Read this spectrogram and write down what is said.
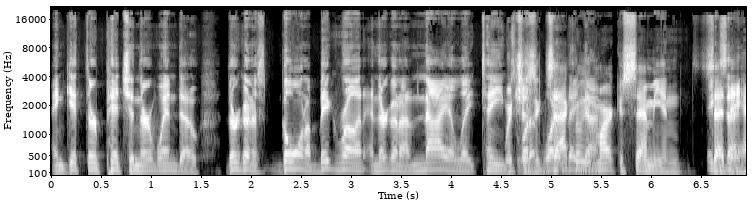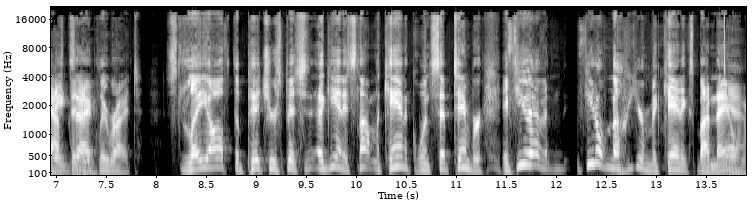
and get their pitch in their window, they're going to go on a big run and they're going to annihilate teams. Which What- is what exactly what done? Marcus Semien said Exact- they have to do. exactly right. Lay off the pitcher's pitch. Again, it's not mechanical in September. If you haven't, if you don't know your mechanics by now, Yeah.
